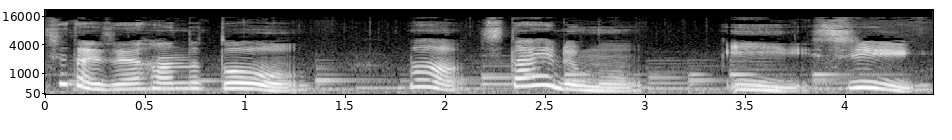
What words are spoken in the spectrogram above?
チ台前半だとまあスタイルもいいし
